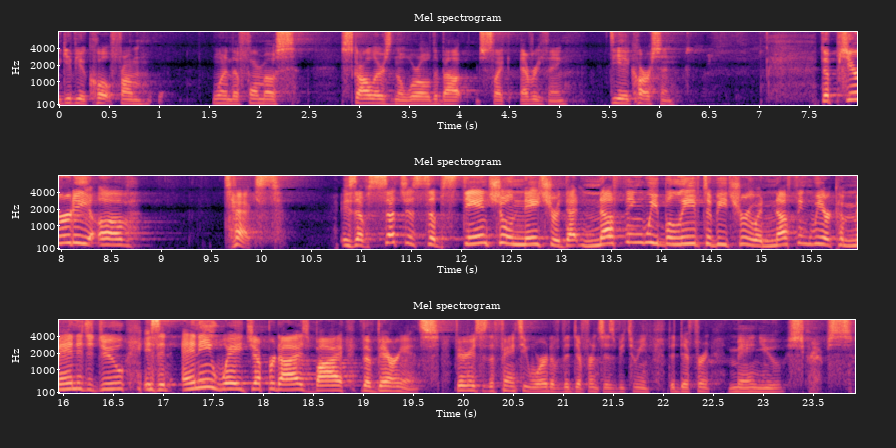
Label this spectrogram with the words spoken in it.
Me give you a quote from one of the foremost scholars in the world about just like everything, D.A. Carson. The purity of text is of such a substantial nature that nothing we believe to be true and nothing we are commanded to do is in any way jeopardized by the variance. Variance is the fancy word of the differences between the different manuscripts.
